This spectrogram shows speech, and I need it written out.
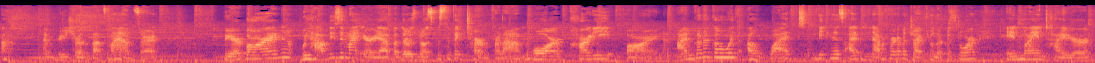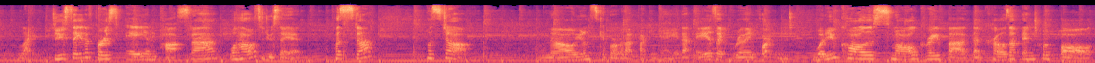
uh, I'm pretty sure that that's my answer. Beer barn. We have these in my area, but there's no specific term for them. Or party barn. I'm gonna go with a what because I've never heard of a drive-through liquor store in my entire life. Do you say the first A in pasta? Well, how else did you say it? Pasta? Pasta. No, you don't skip over that fucking A. That A is like really important. What do you call this small gray bug that curls up into a ball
